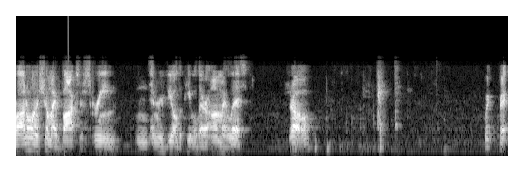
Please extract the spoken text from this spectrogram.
Well, I don't want to show my Voxer screen and, and reveal the people that are on my list. So, quick fix.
